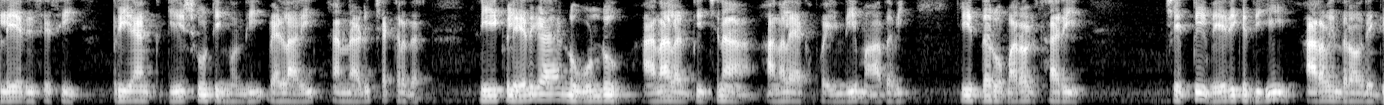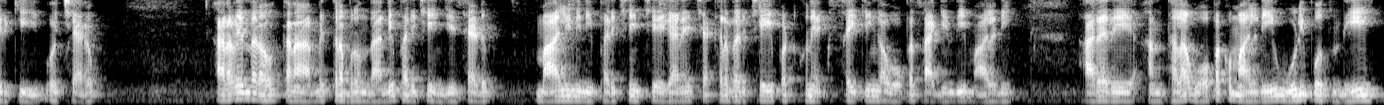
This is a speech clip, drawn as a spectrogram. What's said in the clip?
లేదు శశి ప్రియాంకకి షూటింగ్ ఉంది వెళ్ళాలి అన్నాడు చక్రధర్. నీకు లేదుగా నువ్వు ఉండు అనాలనిపించినా అనలేకపోయింది మాధవి. ఇద్దరు మరొకసారి చెప్పి వేదిక దిగి అరవిందరావు దగ్గరికి వచ్చారు. అరవిందరావు తన మిత్ర బృందాన్ని పరిచయం చేశాడు. మాలినిని పరిచయం చేయగానే చక్రధరి చేయి పట్టుకుని ఎక్సైటింగ్గా ఊపసాగింది మాలిని. అరరే అంతలా ఊపకు మాలిని ఊడిపోతుంది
